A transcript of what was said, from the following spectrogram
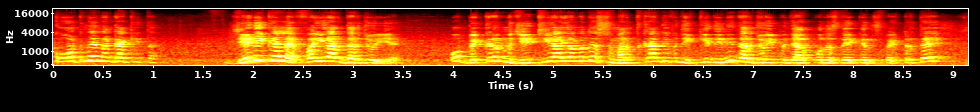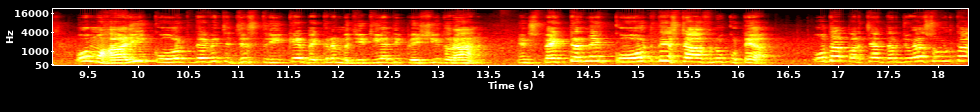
ਕੋਰਟ ਨੇ ਨੰਗਾ ਕੀਤਾ। ਜਿਹੜੀ ਕੱਲ ਐਫ ਆਈ ਆਰ ਦਰਜ ਹੋਈ ਹੈ ਉਹ ਵਿਕਰਮ ਮਜੀਠੀਆ ਜਾਂ ਉਹਨਾਂ ਦੇ ਸਮਰਥਕਾਂ ਦੀ ਵਧੀਕੀ ਦੀ ਨਹੀਂ ਦਰਜ ਹੋਈ ਪੰਜਾਬ ਪੁਲਿਸ ਦੇ ਇੱਕ ਇੰਸਪੈਕਟਰ ਤੇ। ਉਹ ਮੋਹਾਲੀ ਕੋਰਟ ਦੇ ਵਿੱਚ ਜਿਸ ਤਰੀਕੇ ਵਿਕਰਮ ਮਜੀਠੀਆ ਦੀ ਪੇਸ਼ੀ ਦੌਰਾਨ ਇੰਸਪੈਕਟਰ ਨੇ ਕੋਰਟ ਦੇ ਸਟਾਫ ਨੂੰ ਕੁੱਟਿਆ, ਉਹਦਾ ਪਰਚਾ ਦਰਜ ਹੋਇਆ, ਸੋ ਹੁਣ ਤਾਂ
